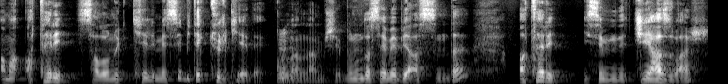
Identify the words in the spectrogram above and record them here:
ama Atari salonu kelimesi bir tek Türkiye'de kullanılan bir şey. Bunun da sebebi aslında Atari isimli cihaz var.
